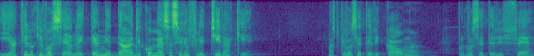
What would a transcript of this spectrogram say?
E aquilo que você é na eternidade começa a se refletir aqui. Mas porque você teve calma, porque você teve fé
